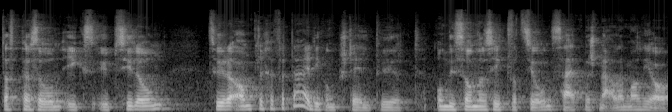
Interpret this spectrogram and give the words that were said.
dass Person XY zu ihrer amtlichen Verteidigung gestellt wird? Und in so einer Situation sagt man schnell einmal ja.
